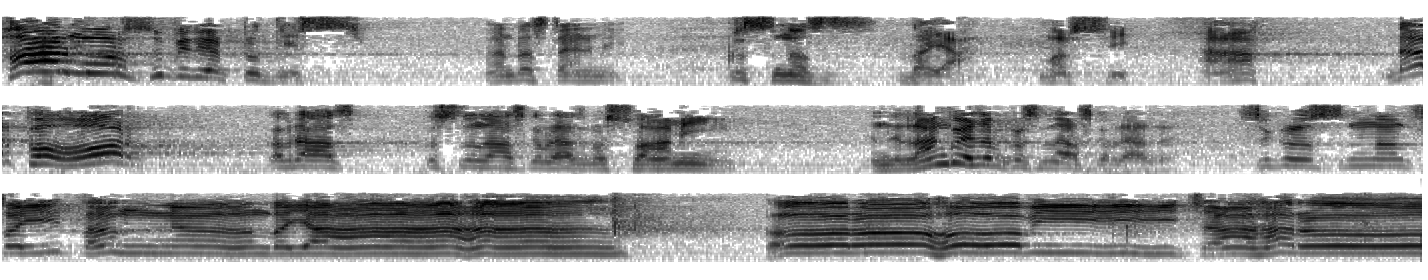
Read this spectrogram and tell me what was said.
far more superior to this. Understand me? Krishna's daya, mercy. Ah. Therefore, Kaviraj, Krishnadas Kaviraj Goswami, in the language of Krishnadas Kaviraj, Sri Krishna Chaitanya Daya Karo Vicharo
